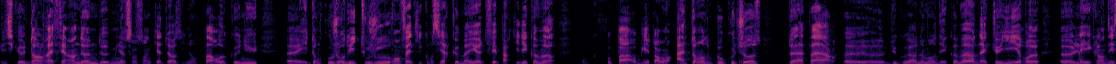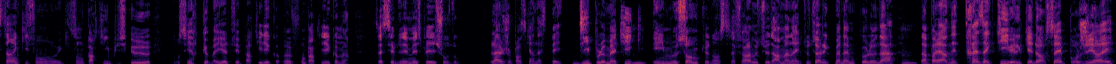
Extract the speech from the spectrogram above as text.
puisque dans le référendum de 1974, ils n'ont pas reconnu, et donc aujourd'hui, toujours, en fait, ils considèrent que Mayotte fait partie des Comores. Donc il ne faut pas obligatoirement attendre beaucoup de choses de la part euh, du gouvernement des Comores d'accueillir euh, euh, les clandestins qui sont, qui sont partis, puisqu'ils considèrent que Mayotte fait partie des, font partie des Comores. Ça, c'est le deuxième aspect des choses. Donc là, je pense qu'il y a un aspect diplomatique, mm. et il me semble que dans cette affaire-là, M. Darmanin est tout seul, et que Mme Colonna mm. n'a pas l'air d'être très active et le Quai d'Orsay pour gérer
